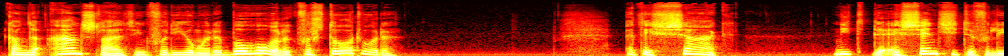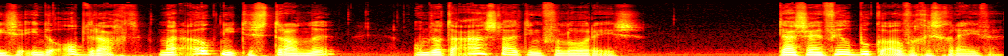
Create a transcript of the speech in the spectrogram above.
kan de aansluiting voor de jongeren behoorlijk verstoord worden. Het is zaak niet de essentie te verliezen in de opdracht, maar ook niet te stranden omdat de aansluiting verloren is. Daar zijn veel boeken over geschreven.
